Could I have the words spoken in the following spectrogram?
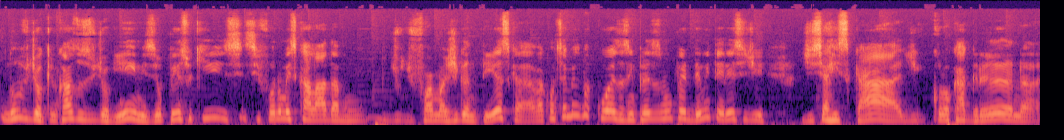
no, videogame, no caso dos videogames, eu penso que se, se for uma escalada de, de, forma gigantesca, vai acontecer a mesma coisa. As empresas vão perder o interesse de, de se arriscar, de colocar grana.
